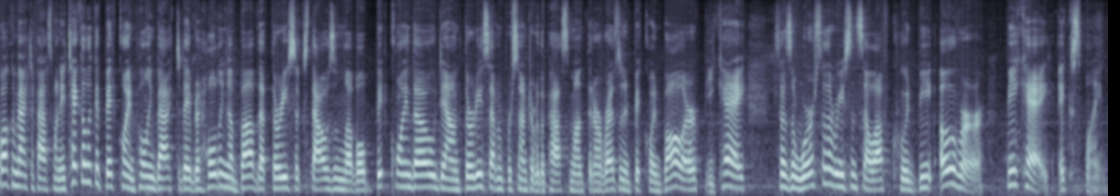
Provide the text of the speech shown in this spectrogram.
Welcome back to Fast Money. Take a look at Bitcoin pulling back today, but holding above that 36,000 level. Bitcoin, though, down 37% over the past month. And our resident Bitcoin baller, BK, says the worst of the recent sell off could be over. BK, explain.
